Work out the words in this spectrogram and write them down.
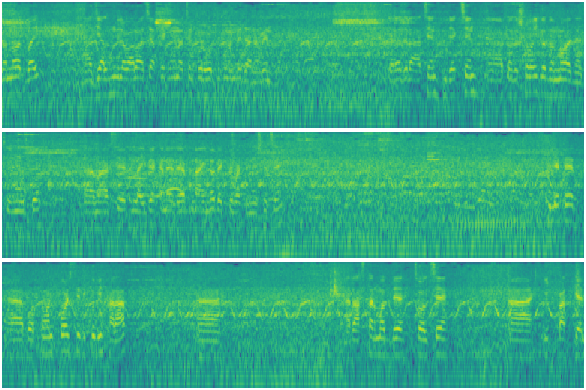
ধন্যবাদ ভাই। আহ, জি আলহামদুলিল্লাহ ভালো আছে। আপনি কেমন আছেন? পরবর্তী কমেন্টে জানাবেন। যারা যারা আছেন দেখছেন আপনাদের সবাইকে ধন্যবাদ জানাচ্ছি এই মুহূর্তে। আমার সিলেট লাইভে এখানে র্যাব নাইনও দেখতে পাচ্ছেন এসেছে। সিলেটের বর্তমান পরিস্থিতি খুবই খারাপ। রাস্তার মধ্যে চলছে ইট পাটকেল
